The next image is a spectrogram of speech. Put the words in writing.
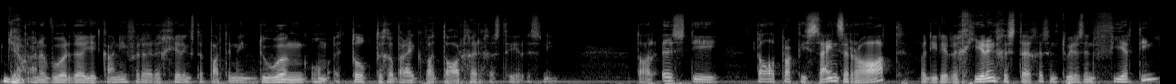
Ja. Met ander woorde, jy kan nie vir 'n regeringsdepartement dwing om 'n tolk te gebruik wat daar geregistreer is nie. Daar is die Taalpraktisynsraad wat deur die regering gestig is in 2014,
